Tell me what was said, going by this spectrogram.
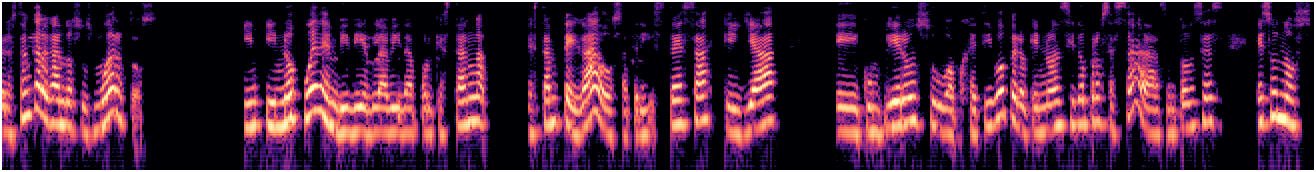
pero están cargando sus muertos y, no pueden vivir la vida porque están, están pegados a tristezas que ya eh, cumplieron su objetivo, pero que no han sido procesadas. Entonces, eso nos,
